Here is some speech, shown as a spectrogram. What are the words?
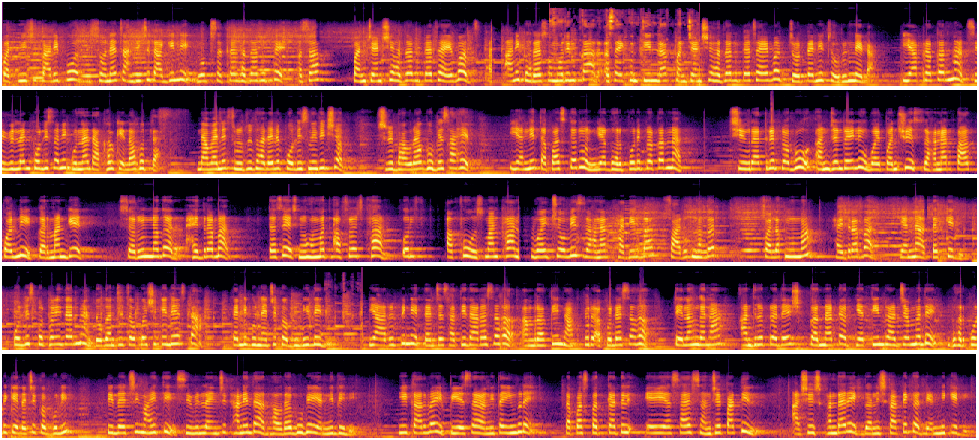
पत्नीची काळी पोर सोन्या चांदीचे दागिने रोख सत्तर हजार रुपये असा पंच्याऐंशी हजार रुपयाचा ऐवज आणि घरासमोरील कार असा एकूण तीन लाख पंच्याऐंशी हजार रुपयाचा ऐवज चोरट्यांनी चोरून नेला. या प्रकरणात सिव्हिल लाईन पोलिसांनी गुन्हा दाखल केला होता. नव्याने रुजू झालेले पोलीस निरीक्षक श्री भाऊराव घुगे साहेब यांनी तपास करून या घरफोडी प्रकरणात शिवरात्री प्रभू अंजन रेलू वय पंचवीस राहणार पार्क कॉलनी करमान गेट सरून नगर हैदराबाद तसेच मोहम्मद अफरोज खान उर्फ अफू उस्मान खान वय चोवीस राहणार खादिलबाग फारुख नगर फलकनुमा हैदराबाद यांना अटक केली. पोलीस कोठडी दरम्यान दोघांची चौकशी केली असता त्यांनी गुन्ह्याची कबुली दिली. या आरोपीने त्यांच्या साथीदारासह अमरावती नागपूर अकोल्यासह तेलंगणा आंध्र प्रदेश कर्नाटक या तीन राज्यांमध्ये घरफोड केल्याची कबुली दिल्याची माहिती सिव्हिल लाईनचे ठाणेदार भावराव घुगे यांनी दिली. ही कारवाई P S I Anita Ingale तपास पथकातील A S I Sanjay Patil Ashish Khandare Ganesh Katekar यांनी केली.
